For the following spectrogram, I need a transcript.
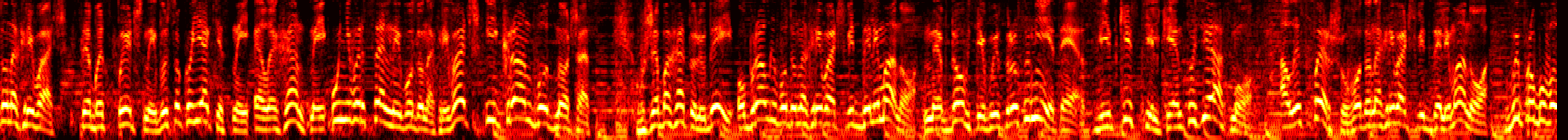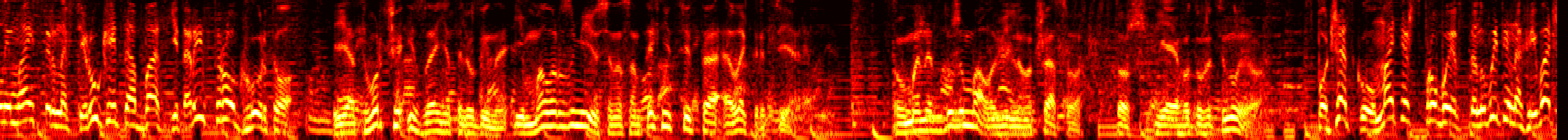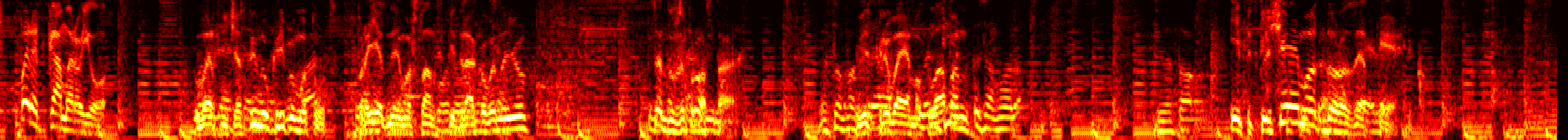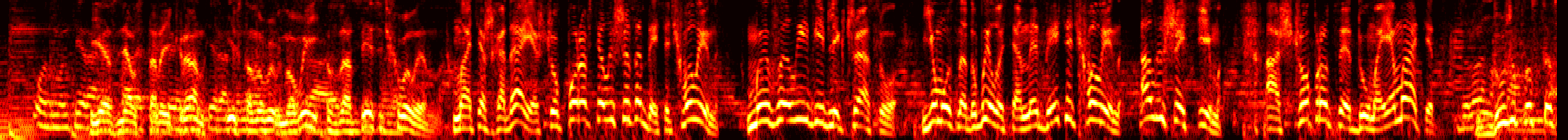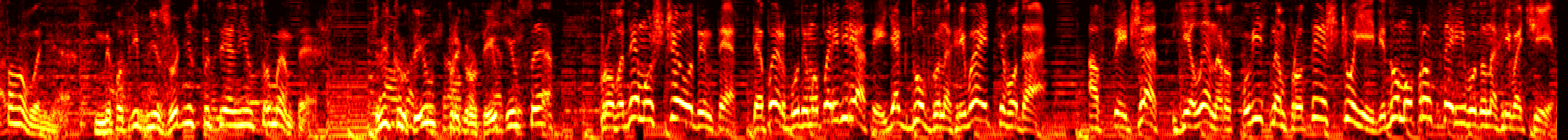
водонагрівач це безпечний, високоякісний, елегантний, універсальний водонагрівач і кран водночас. Вже багато людей обрали водонагрівач від Делімано. Невдовзі ви зрозумієте, звідки стільки ентузіазму. Але спершу водонагрівач від Делімано випробували майстер на всі руки та бас-гітарист рок-гурту. Я творча і зайнята людина, і мало розуміюся на сантехніці та електриці. У мене дуже мало вільного часу, тож я його дуже ціную. Спочатку Матяш спробує встановити нагрівач перед камерою. Верхню частину кріпимо тут. Приєднуємо шланг під раковиною. Це дуже просто. Відкриваємо клапан І підключаємо до розетки. Я зняв старий кран і встановив новий за 10 хвилин. Матяш гадає, що впорався лише за 10 хвилин. Ми вели відлік часу. Йому знадобилося не 10 хвилин, а лише 7. А що про це думає матіц? Дуже просте встановлення. Не потрібні жодні спеціальні інструменти. Відкрутив, прикрутив і все. Проведемо ще один тест. Тепер будемо перевіряти, як довго нагрівається вода. А в цей час Єлена розповість нам про те, що їй відомо про старі водонагрівачі.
